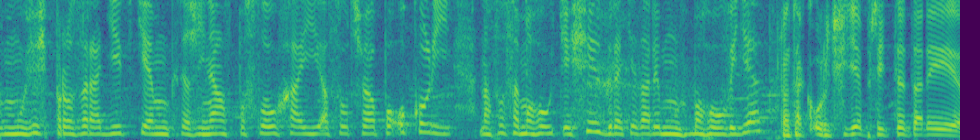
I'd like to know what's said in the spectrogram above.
Můžeš prozradit těm, kteří nás poslouchají a jsou třeba po okolí, na co se mohou těšit, kde tě tady mohou vidět? No tak určitě přijďte tady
